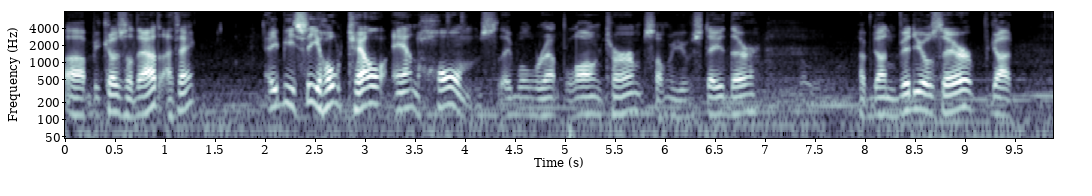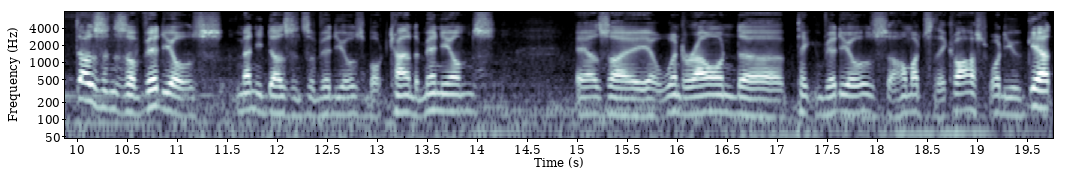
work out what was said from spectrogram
uh, because of that. I think. ABC Hotel and Homes. They will rent long term. Some of you have stayed there. I've done videos there. I've Got dozens of videos, many dozens of videos about condominiums. As I uh, went around uh, taking videos, how much they cost, what do you get,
